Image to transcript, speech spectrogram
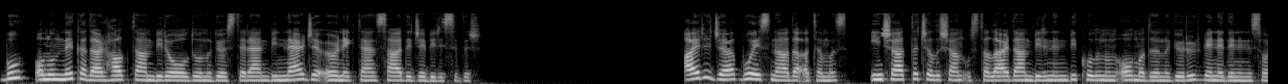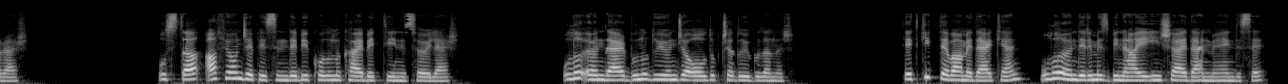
Bu, onun ne kadar halktan biri olduğunu gösteren binlerce örnekten sadece birisidir. Ayrıca bu esnada atamız, inşaatta çalışan ustalardan birinin bir kolunun olmadığını görür ve nedenini sorar. Usta, Afyon cephesinde bir kolunu kaybettiğini söyler. Ulu Önder bunu duyunca oldukça duygulanır. Tetkik devam ederken, Ulu Önderimiz binayı inşa eden mühendise,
